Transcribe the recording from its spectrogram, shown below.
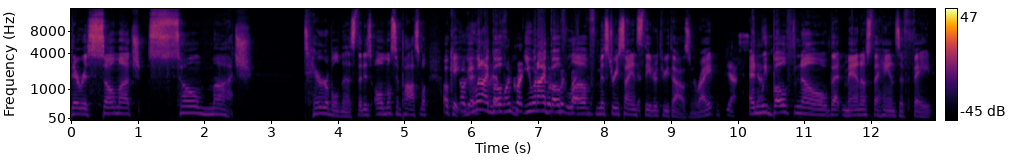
there is so much, so much terribleness that is almost impossible. Okay, Okay, you and I both quick- you and I both question. love Mystery Science Theater 3000, right? Yes, And we both know that Manos the Hands of Fate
